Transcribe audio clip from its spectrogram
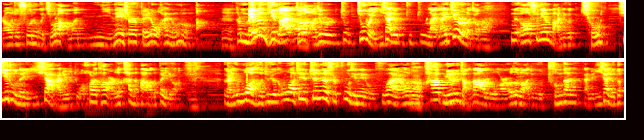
然后就说那个九喇嘛，你那身肥肉还能不能打？嗯他说没问题，来啊九喇嘛就是就九尾一下就就就来来劲儿了就，啊那然后瞬间把那个球接住那一下，感觉我后来他儿子看他爸爸的背影，嗯感觉我操，就觉得哇，这真的是父亲那种父爱。然后就是啊他鸣人长大了，我儿子了，就承担，感觉一下觉得，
